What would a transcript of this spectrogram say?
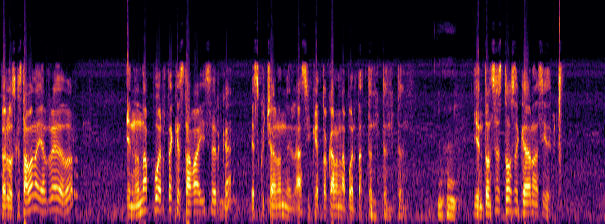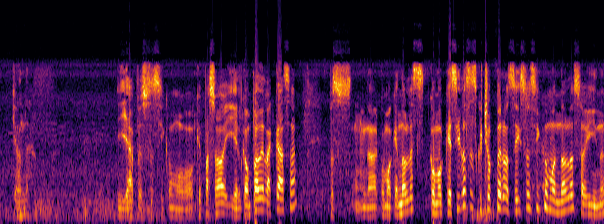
Pero los que estaban ahí alrededor en una puerta que estaba ahí cerca, escucharon el, así que tocaron la puerta, Y entonces todos se quedaron así, ¿qué onda? Y ya pues así como, ¿qué pasó? Y el compa de la casa, pues como que no les, como que sí los escuchó, pero se hizo así como no los oí, ¿no?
